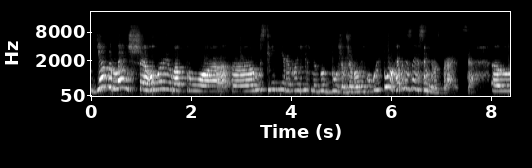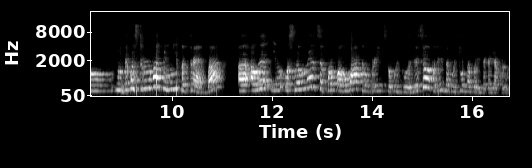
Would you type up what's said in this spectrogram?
я би менше говорила про е, русські віри, про їхню ну, дуже вже велику культуру, хай вони з нею самі розбираються. Е, ну, Деконструювати міфи треба, е, але основне це пропагувати українську культуру. Для цього потрібна культурна політика. Дякую.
